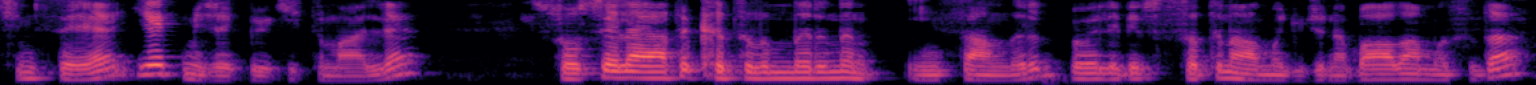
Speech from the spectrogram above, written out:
kimseye yetmeyecek büyük ihtimalle. Sosyal hayata katılımlarının insanların böyle bir satın alma gücüne bağlanması da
